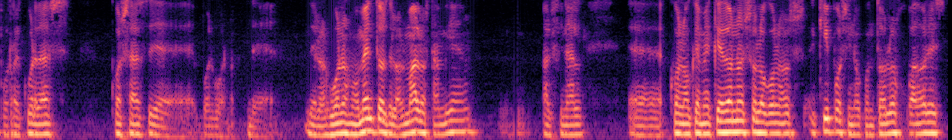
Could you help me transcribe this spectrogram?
pues recuerdas cosas de, pues bueno, de, de los buenos momentos, de los malos también. Al final, eh, con lo que me quedo no es solo con los equipos, sino con todos los jugadores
